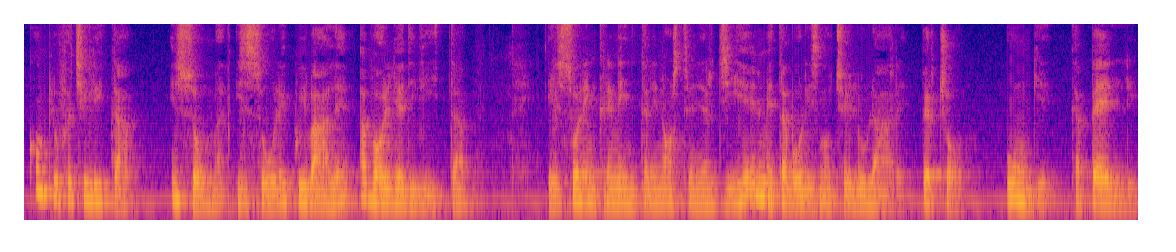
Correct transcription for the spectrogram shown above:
con più facilità. Insomma, il sole equivale a voglia di vita e il sole incrementa le nostre energie e il metabolismo cellulare, perciò unghie, capelli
